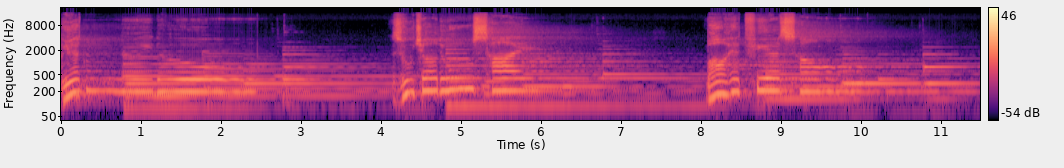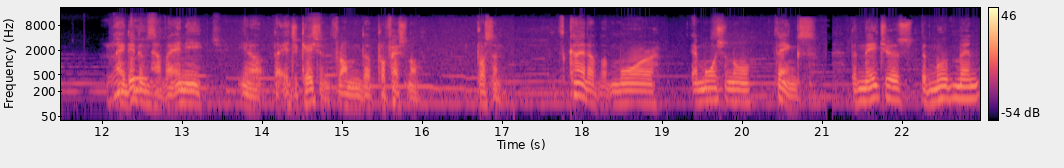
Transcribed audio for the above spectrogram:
Biết nơi đâu dù cho đúng sai bỏ hết phía sau I didn't have any, you know, the education from the professional person. It's kind of a more emotional things. The natures, the movement,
